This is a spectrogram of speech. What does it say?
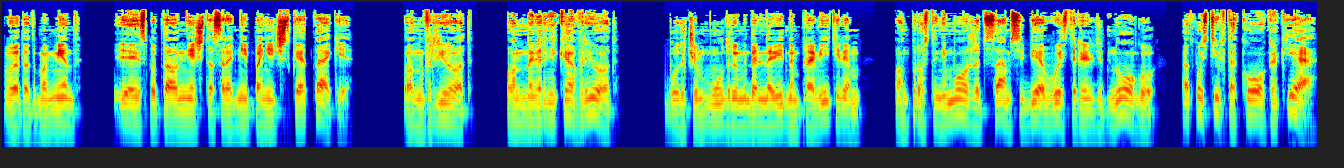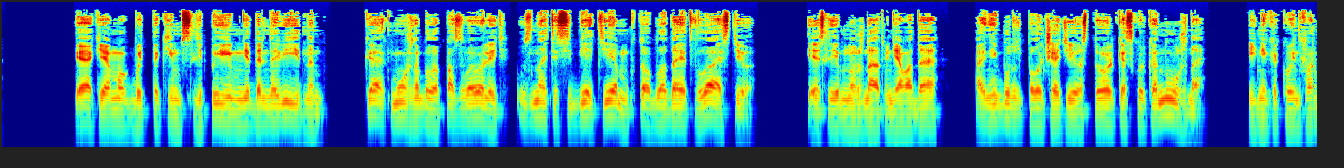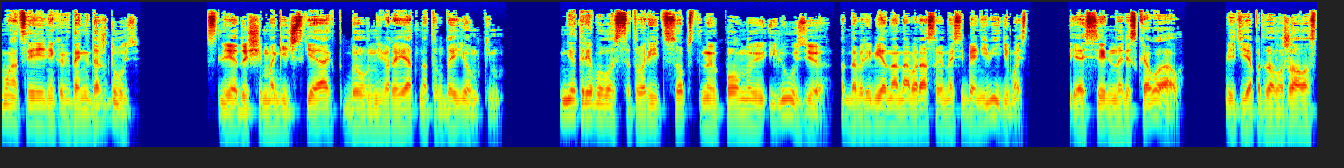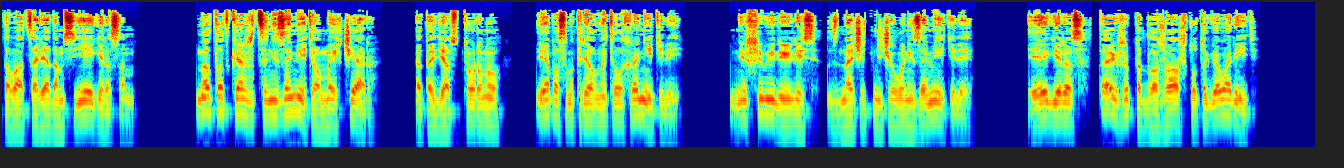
В этот момент я испытал нечто сродни панической атаке. Он врет. Он наверняка врет. Будучи мудрым и дальновидным правителем, он просто не может сам себе выстрелить в ногу, отпустив такого, как я. Как я мог быть таким слепым, недальновидным? Как можно было позволить узнать о себе тем, кто обладает властью? Если им нужна от меня вода, они будут получать ее столько, сколько нужно, и никакой информации я никогда не дождусь. Следующий магический акт был невероятно трудоемким. Мне требовалось сотворить собственную полную иллюзию, одновременно набрасывая на себя невидимость. Я сильно рисковал, ведь я продолжал оставаться рядом с Егеросом. Но тот, кажется, не заметил моих чар. Отойдя в сторону, я посмотрел на телохранителей. Не шевелились, значит, ничего не заметили. Егерос также продолжал что-то говорить.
